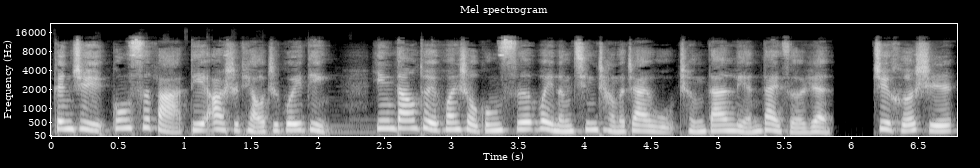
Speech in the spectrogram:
根据公司法第二十条之规定，应当对欢寿公司未能清偿的债务承担连带责任。据核实，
